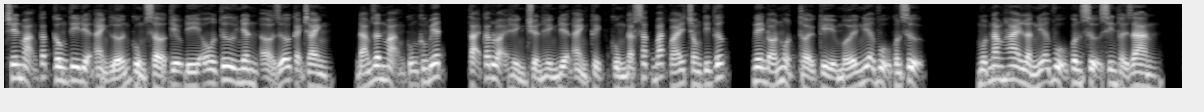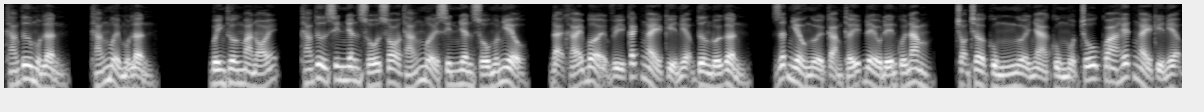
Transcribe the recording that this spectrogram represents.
Trên mạng các công ty điện ảnh lớn cùng sở tiêu đi ô tư nhân ở giữa cạnh tranh, đám dân mạng cũng không biết, tại các loại hình truyền hình điện ảnh kịch cùng đặc sắc bắt quái trong tin tức, nên đón một thời kỳ mới nghĩa vụ quân sự. Một năm hai lần nghĩa vụ quân sự xin thời gian, tháng tư một lần, tháng mười một lần. Bình thường mà nói, tháng tư xin nhân số so tháng mười xin nhân số muốn nhiều, đại khái bởi vì cách ngày kỷ niệm tương đối gần, rất nhiều người cảm thấy đều đến cuối năm, chọn chờ cùng người nhà cùng một chỗ qua hết ngày kỷ niệm,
